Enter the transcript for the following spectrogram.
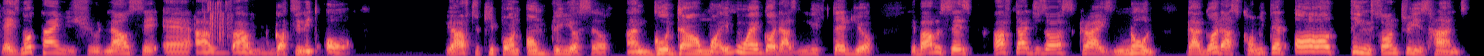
There is no time you should now say, eh, I've, I've gotten it all. You have to keep on humbling yourself and go down more. Even when God has lifted you up. The Bible says, after Jesus Christ known that God has committed all things unto his hands,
